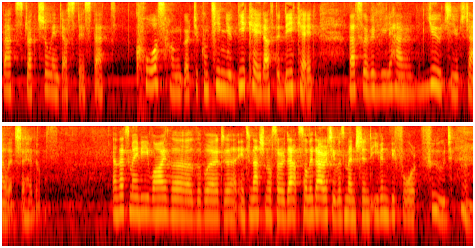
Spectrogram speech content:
that structural injustice that cause hunger to continue decade after decade, that's where we really have a huge, huge challenge ahead of us. And that's maybe why the, the word uh, international solidarity was mentioned even before food, mm.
